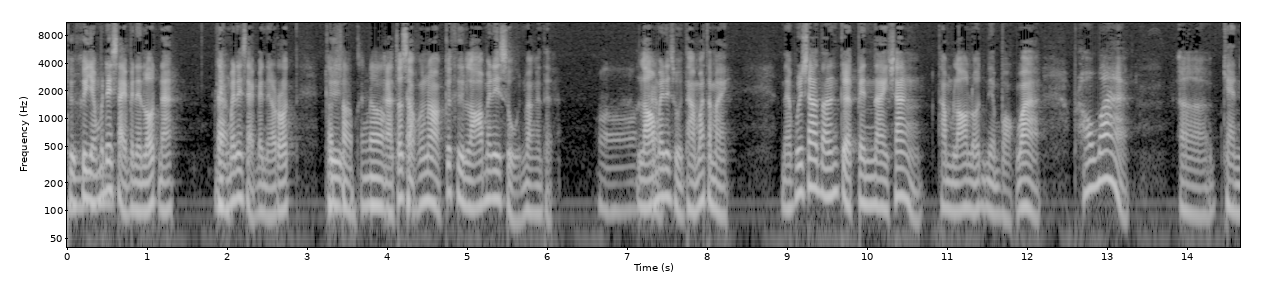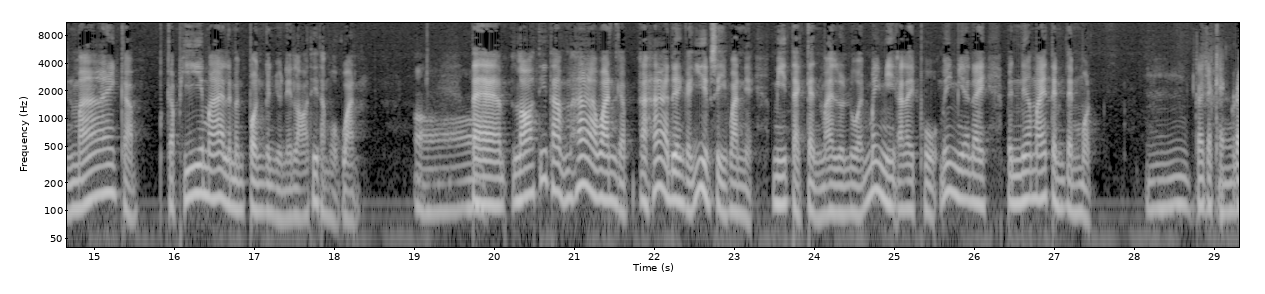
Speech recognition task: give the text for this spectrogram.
คือคือยังไม่ได้ใส่ไปในรถนะครับยังไม่ได้ใส่ไปในรถทดสอบข้างนอกอ่าทดสอบข้างนอกก็คือล้อไม่ได้ศูนย์ว่างั้นเถอะอ๋อล้อครับไม่ได้ศูนย์ถามว่าทำไมนะพระพุทธเจ้าตอนนั้นเกิดเป็นนายช่างทำล้อรถเนี่ยบอกว่า เพราะว่าเอ่อแก่นไม้กับกับพี่ไม้อะไรมันปนกันอยู่ในล้อที่ทำหกวันอ๋อ แต่ล้อที่ทำห้าวันกับอะห้าเดือนกับยี่บสี่วันเนี่ย มีแต่แก่นไม้ล้วนๆ ไม่มีอะไรผุไม่มีอะไรเป็นเนื้อไม้เต็มเต็มๆหมดอืมก็จะแข็งแร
